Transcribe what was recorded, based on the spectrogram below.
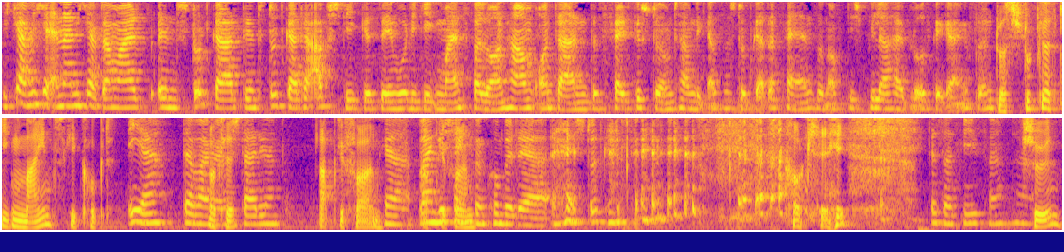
Ich kann mich erinnern, ich habe damals in Stuttgart den Stuttgarter Abstieg gesehen, wo die gegen Mainz verloren haben und dann das Feld gestürmt haben, die ganzen Stuttgarter Fans und auf die Spieler halb losgegangen sind. Du hast Stuttgart gegen Mainz geguckt. Ja, da waren wir Okay. im Stadion. Abgefahren. Ja, war ein Geschenk für einen Kumpel, der Stuttgart-Fan ist. Okay, Das war fies. Ja. schön.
